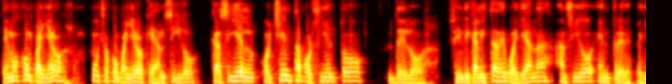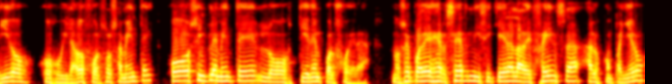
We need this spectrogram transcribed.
tenemos compañeros, muchos compañeros que han sido, casi el 80% de los sindicalistas de Guayana han sido entre despedidos o jubilados forzosamente o simplemente los tienen por fuera. No se puede ejercer ni siquiera la defensa a los compañeros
